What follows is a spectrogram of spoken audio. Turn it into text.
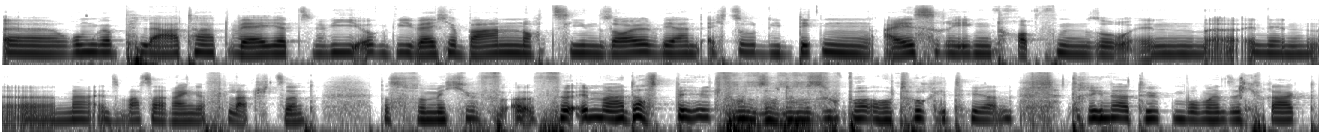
äh, rumgeplattert, wer jetzt wie irgendwie welche Bahnen noch ziehen soll, während echt so die dicken Eisregentropfen so in, äh, in den, äh, na, ins Wasser reingeflatscht sind. Das ist für mich für immer das Bild von so einem super autoritären Trainertypen, wo man sich fragt,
